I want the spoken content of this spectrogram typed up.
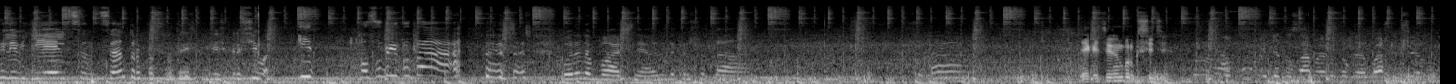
Заехали в Ельцин центр. Посмотрите, как здесь красиво. И посмотри туда! Вот эта башня, вот эта красота. Екатеринбург-Сити. Это самая высокая башня в.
